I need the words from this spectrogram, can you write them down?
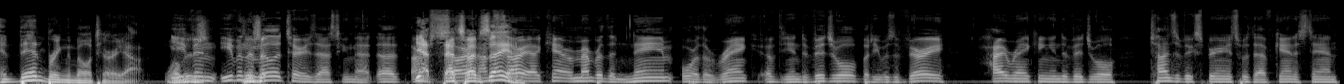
and then bring the military out. Well, there's- even even the military is asking that. Uh, I'm Yes, that's sorry- what I'm saying. Sorry, I can't remember the name or the rank of the individual, but he was a very high-ranking individual, tons of experience with Afghanistan.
